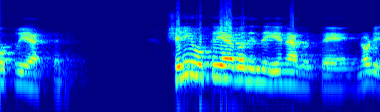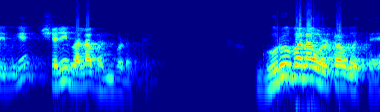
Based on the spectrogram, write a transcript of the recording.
ವಕ್ರಿ ಆಗ್ತಾನೆ ಶನಿ ವಕ್ರಿ ಆಗೋದ್ರಿಂದ ಏನಾಗುತ್ತೆ? ನೋಡಿ ನಿಮಗೆ ಶನಿ ಬಲ ಬಂದ್ಬಿಡುತ್ತೆ. ಗುರುಬಲ ಹೊರಟೋಗುತ್ತೆ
